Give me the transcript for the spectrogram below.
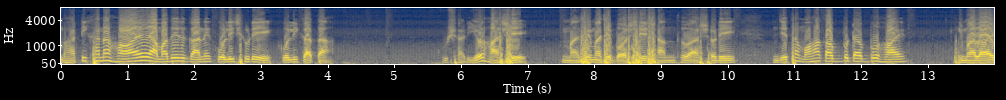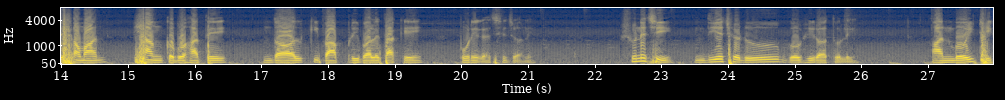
ভাটিখানা হয় আমাদের গানে কলি ছুড়ে কলিকাতা। কুশারিও হাসে, মাঝে মাঝে বসে সান্ধ্য আসরে, যেথা মহাকাব্য টাব্য হয়। হিমালয় সমান সাঙ্কব হাতে, দল কি পাপড়ি বলে তাকে, পড়ে গেছে জলে। শুনেছি, দিয়েছ ডুব গভীর অতলে। আনবই ঠিক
